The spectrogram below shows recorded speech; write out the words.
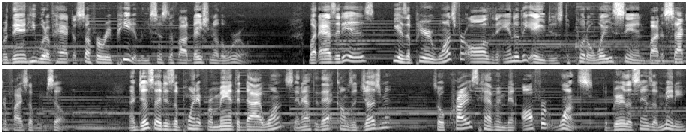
for then he would have had to suffer repeatedly since the foundation of the world. But as it is, he has appeared once for all at the end of the ages to put away sin by the sacrifice of himself. And just as it is appointed for man to die once, and after that comes a judgment, so Christ, having been offered once to bear the sins of many,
